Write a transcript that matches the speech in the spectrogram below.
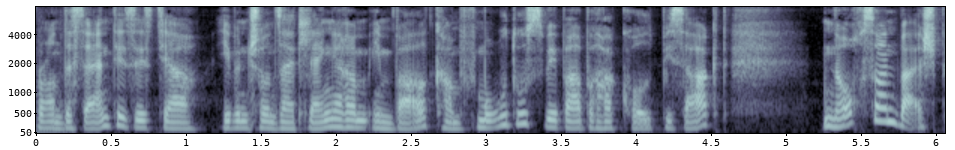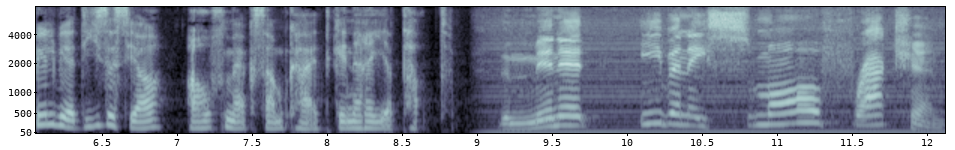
Ron DeSantis ist ja eben schon seit längerem im Wahlkampfmodus, wie Barbara Kolpi sagt. Noch so ein Beispiel, wie er dieses Jahr Aufmerksamkeit generiert hat. The minute even a small fraction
